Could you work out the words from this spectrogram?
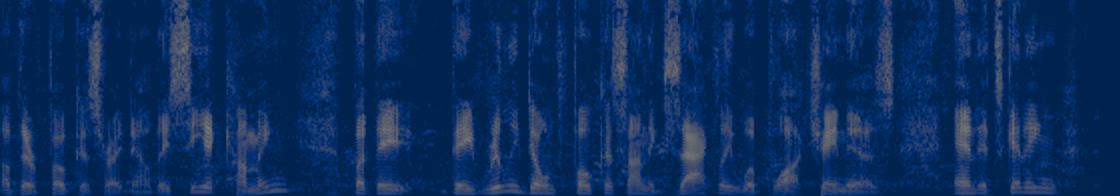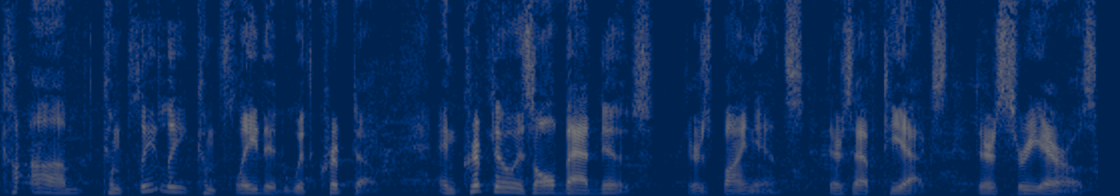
of their focus right now. They see it coming, but they, they really don't focus on exactly what blockchain is. And it's getting um, completely conflated with crypto. And crypto is all bad news there's Binance, there's FTX, there's Three Arrows,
